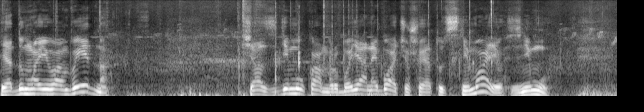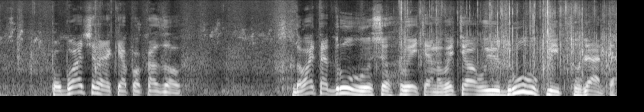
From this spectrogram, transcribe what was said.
Я думаю, вам видно. Зараз зніму камеру, бо я не бачу, що я тут знімаю. Зніму. Побачили, як я показав? Давайте другу ось витягну. Витягую другу кліпсу, гляньте.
